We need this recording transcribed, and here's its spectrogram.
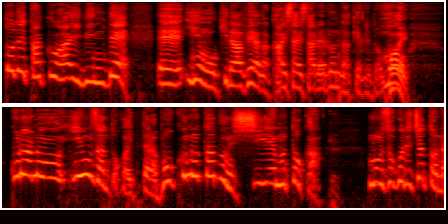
トで宅配便で、えーイオン沖縄フェアが開催されるんだけれども、はい。これあのイオンさんとか行ったら僕の多分 CM とかもうそこでちょっと流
